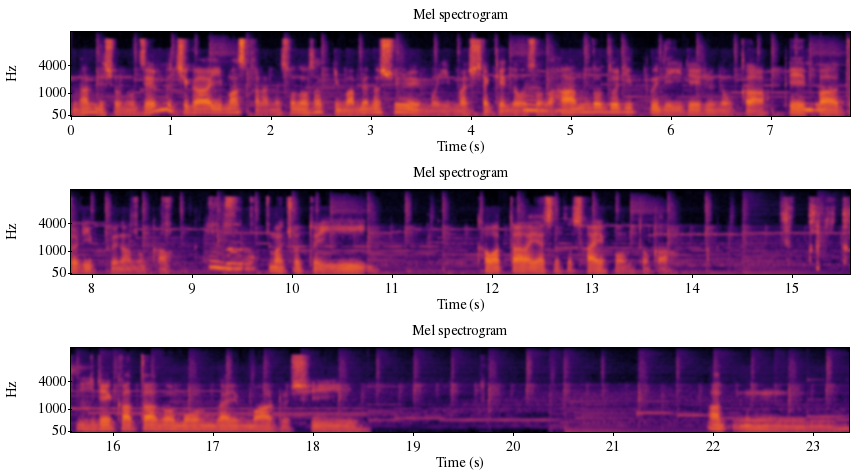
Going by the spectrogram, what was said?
なんでしょう、もう全部違いますからね。そのさっき豆の種類も言いましたけど、うんそのハンドドリップで入れるのか、ペーパードリップなのか、うんまあちょっといい、変わったやつだとサイフォンとか。入れ方の問題もあるし、あ、うーん、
